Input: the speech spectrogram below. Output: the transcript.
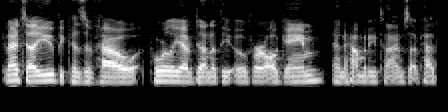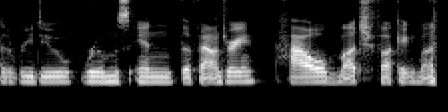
Can I tell you because of how poorly I've done at the overall game and how many times I've had to redo rooms in the foundry, how much fucking money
